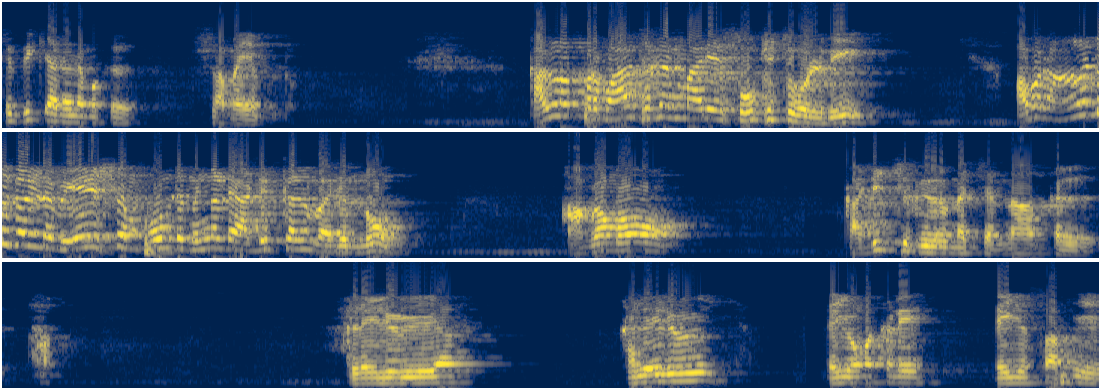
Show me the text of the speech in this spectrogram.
ചിന്തിക്കാനേ നമുക്ക് സമയമുള്ളൂ കള്ളപ്രവാചകന്മാരെ സൂക്ഷിച്ചുകൊള്ളി അവർ ആടുകളുടെ വേഷം പൂണ്ട് നിങ്ങളുടെ അടുക്കൽ വരുന്നു. അകമോ? കടിച്ചു കീറുന്ന ചെന്നാക്കൾ ഹലേലൂയ ഹലേലൂയ ദൈവമക്കളെ ദൈവസഭയെ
